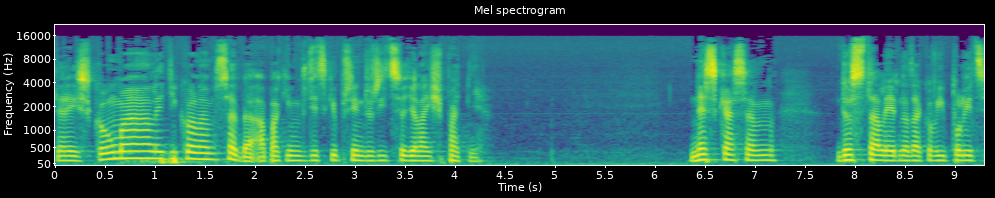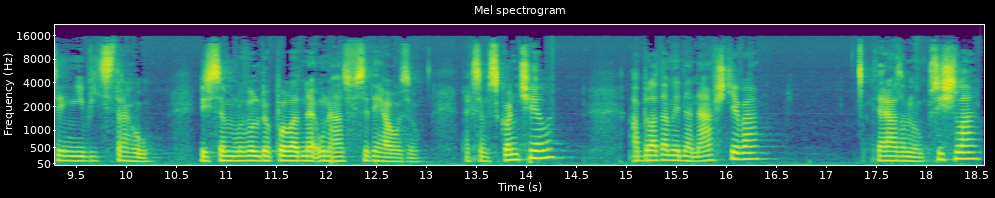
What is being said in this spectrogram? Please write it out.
který zkoumá lidi kolem sebe a pak jim vždycky přijdu říct, co dělají špatně. Dneska jsem dostal jedno takový policejní výstrahu, když jsem mluvil dopoledne u nás v City Houseu. Tak jsem skončil a byla tam jedna návštěva, která za mnou přišla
